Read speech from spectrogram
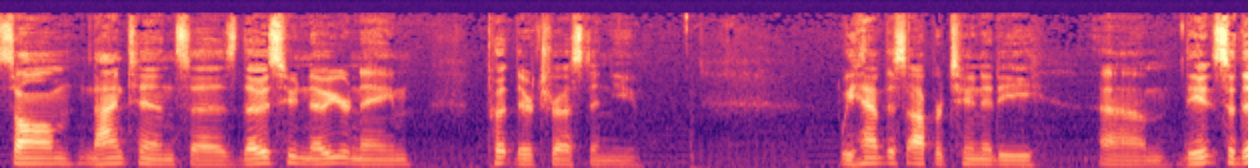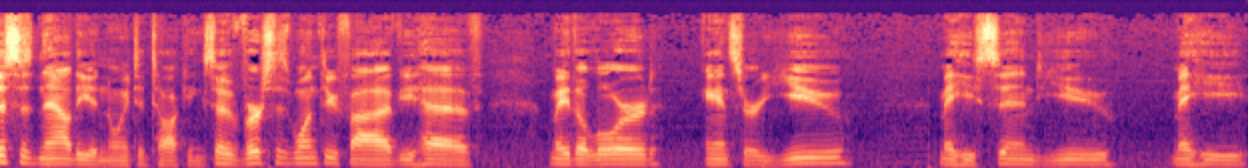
Psalm 9:10 says, "Those who know your name put their trust in you." We have this opportunity. Um, the, so this is now the anointed talking. So verses one through five, you have, "May the Lord answer you, may He send you, may He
